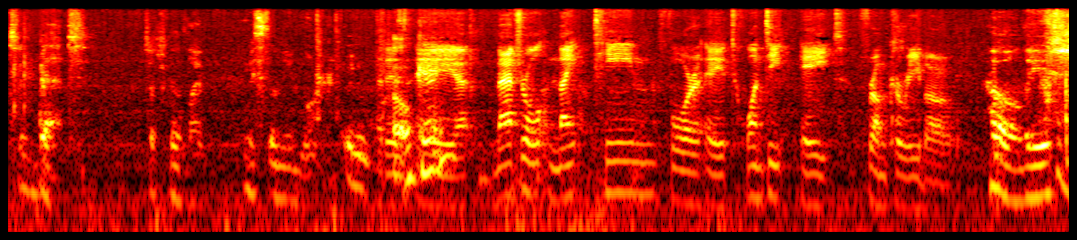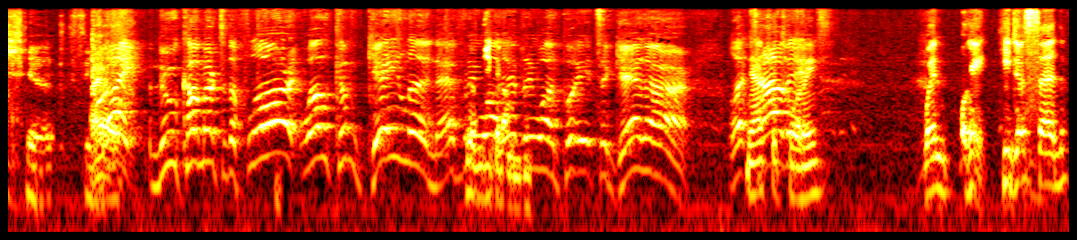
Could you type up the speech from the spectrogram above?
to bet. Just because, like, we still need more. it is okay. a natural 19 for a 28 from Karibo. Holy shit. See, All right, newcomer to the floor. Welcome, Galen. Everyone, everyone, put it together. Let's Natural have 20. it. When okay, he just said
